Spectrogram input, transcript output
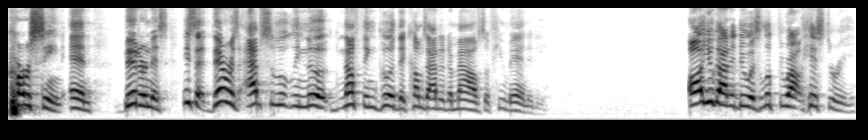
cursing and bitterness. He said, There is absolutely no, nothing good that comes out of the mouths of humanity. All you got to do is look throughout history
